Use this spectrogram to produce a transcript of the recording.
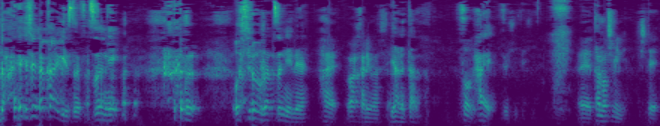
か。大事な会議ですね、普通に。お正月にね、はい、わかりました。やれたら。そうです。はいぜひぜひ。えー楽しみにして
